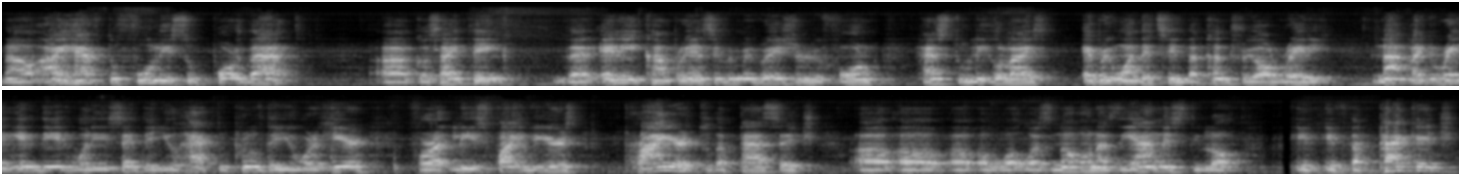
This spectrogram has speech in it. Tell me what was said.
Now, I have to fully support that because uh, I think that any comprehensive immigration reform has to legalize everyone that's in the country already. Not like Reagan did when he said that you had to prove that you were here for at least five years prior to the passage uh, uh, of what was known as the amnesty law. If, if the package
